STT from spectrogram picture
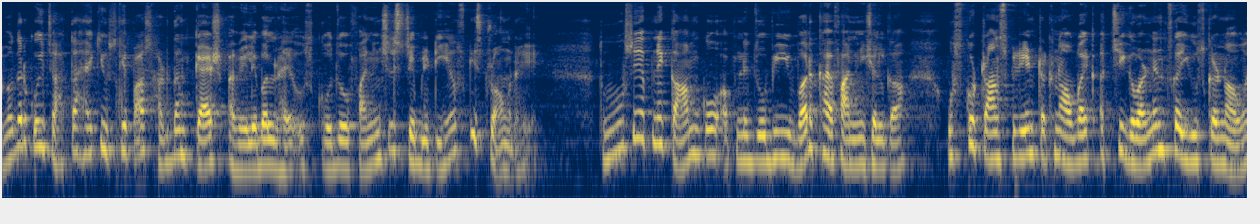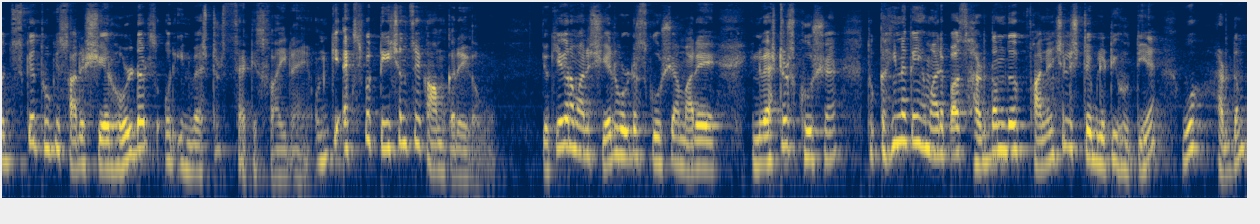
अब अगर कोई चाहता है कि उसके पास हरदम कैश अवेलेबल रहे, उसको जो फाइनेंशियल स्टेबिलिटी है, उसकी स्ट्रांग रहे तो उसे अपने काम को, अपने जो भी वर्क है फाइनेंशियल का, उसको ट्रांसपेरेंट रखना होगा, एक अच्छी गवर्नेंस का यूज़ करना होगा, जिसके थ्रू कि सारे शेयर होल्डर्स और इन्वेस्टर्स सेटिस्फाई रहें, उनकी एक्सपेक्टेशन से काम करेगा वो। क्योंकि अगर हमारे शेयर होल्डर्स खुश हैं, हमारे इन्वेस्टर्स खुश हैं तो कहीं ना कहीं हमारे पास हरदम जो फाइनेंशियल स्टेबिलिटी होती है, वो हरदम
